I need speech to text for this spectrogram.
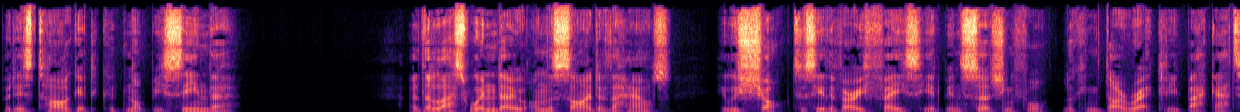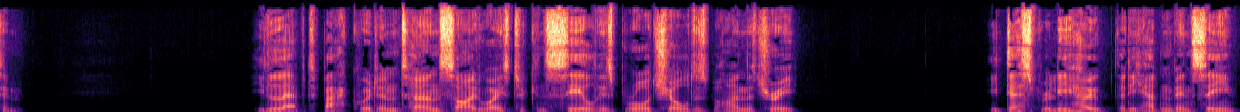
but his target could not be seen there. At the last window on the side of the house, he was shocked to see the very face he had been searching for looking directly back at him. He leapt backward and turned sideways to conceal his broad shoulders behind the tree. He desperately hoped that he hadn't been seen.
